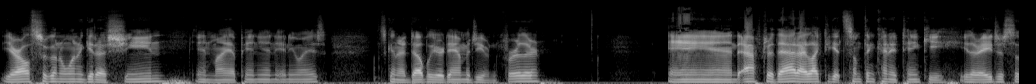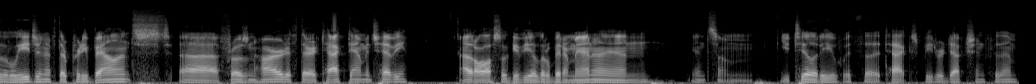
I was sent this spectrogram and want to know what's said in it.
You're also going to want to get a Sheen, in my opinion, anyways. It's going to double your damage even further. And after that, I like to get something kind of tanky. Either Aegis of the Legion if they're pretty balanced, uh, Frozen Heart if they're attack damage heavy. That'll also give you a little bit of mana and and some utility with the attack speed reduction for them.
